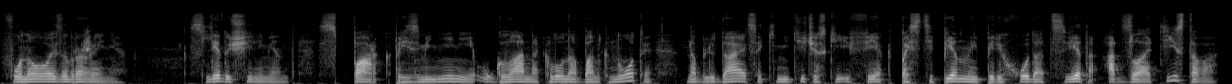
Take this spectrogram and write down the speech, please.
фонового изображения. Следующий элемент – Spark. При изменении угла наклона банкноты наблюдается кинетический эффект, постепенный переход от цвета от золотистого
